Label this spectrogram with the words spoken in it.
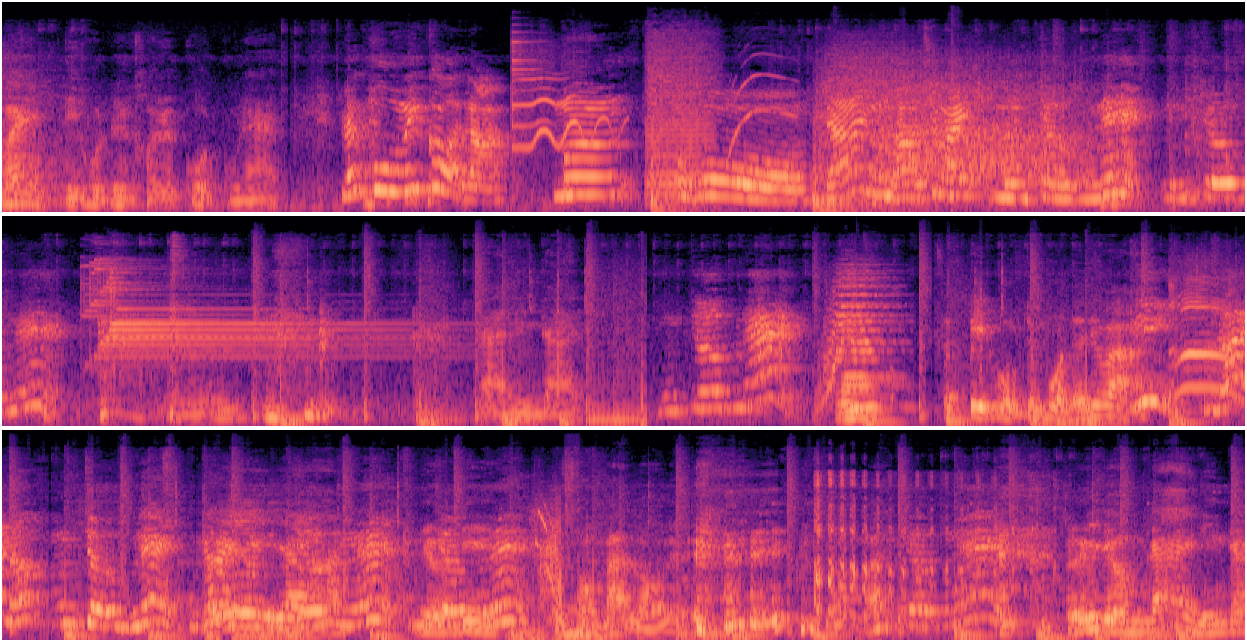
ไม่ตีคนอื่นเขาจะโกรธกูนะ แล้วกูไม่โกรธเหรอ มึง โอ้โห ได้มึงเอาใช่ไหมมึงเจอกูแน่ มึงเจอกูแน่ เออ ได้เลยได้มึงเจอกูแน่ เฮ้ยสปีดผมจะหมดแล้วดีกว่า นี่กูได้เนาะมึงมึงเจอกูแน่มึงเจอกูแน่มึงเจอกูแน่มึงเดี๋ยวเจอดิกูแน่กูซ่อมบ้านรอเลยมึงเจอกูแน่ เฮ้ยเดี๋ยวมึงได้นี่ได้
